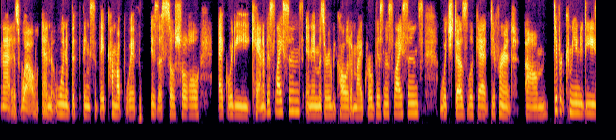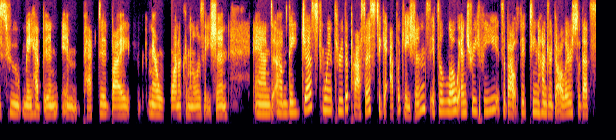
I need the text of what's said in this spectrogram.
that as well. And one of the things that they've come up with is a social equity cannabis license, and in Missouri we call it a micro business license, which does look at different um, different communities who may have been impacted by marijuana criminalization and um, they just went through the process to get applications. It's a low entry fee, it's about $1,500. So that's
